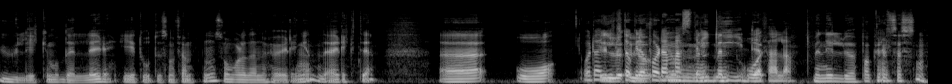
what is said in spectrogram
ulike modeller i 2015. Så var det denne høringen. Det er riktig. Og, og da gikk dere for den mest rigide fella. Men i løpet av prosessen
